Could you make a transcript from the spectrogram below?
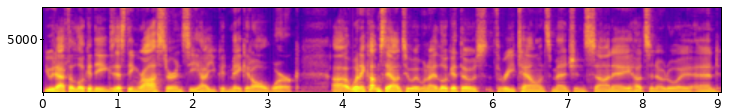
you would have to look at the existing roster and see how you could make it all work. Uh, when it comes down to it, when I look at those three talents mentioned, Sane, Hudson Odoi, and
